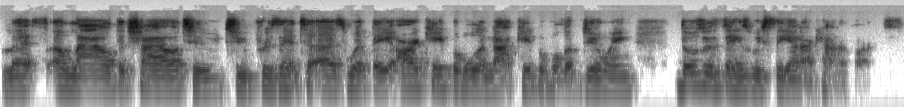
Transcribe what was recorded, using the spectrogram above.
Let's allow the child to, to present to us what they are capable and not capable of doing. Those are the things we see in our counterparts.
